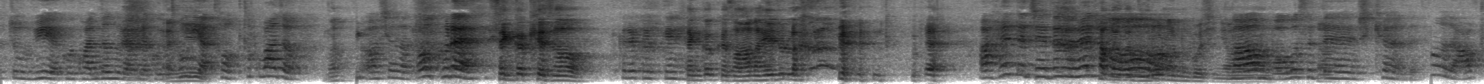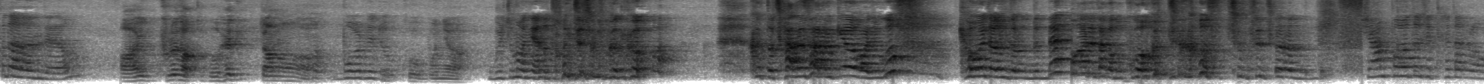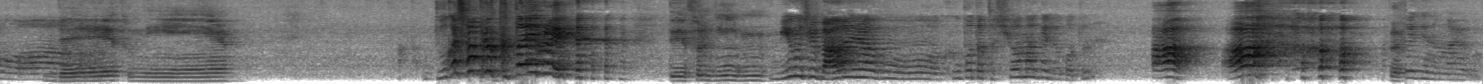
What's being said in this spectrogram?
좀 위에 거기 관자놀이 아니야 거기 아니. 턱이야 턱. 턱 맞아. 어? 아 시원하다. 어 그래. 생각해서 그래 그렇게. 생각해서 하나 해줄라 그러면 왜 아 할 때 제대로 해줘. 하나가 늘어나는 것이냐 마음 먹었을 때 시켜야 돼. 어, 나 아프다는데요? 아이 그래서 아까 그거 해줬잖아. 어, 뭘 해줘? 그 뭐냐. 물주머니 하나 던져주고 간 거? 그것도 자는 사람 깨워가지고? 겨울잠 들었는데? 포괄에다가 놓고 가고 뜨거워서 죽는 줄 알았는데. 샴푸 하듯이 해달라고 네 손님. 누가 샴푸를 그따위로 해? 네 손님. 미용실 망하냐고. 그거보다 더 시원하게 주거든. 아! 아! 얘기는 말고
